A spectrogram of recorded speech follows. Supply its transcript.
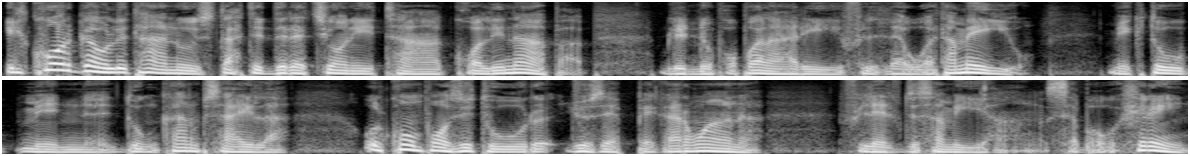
Il-Kor Gaulitanus taħt id-direzzjoni ta' Colin Apa, bl-innu popolari Fl-Ewwa ta' Mejju, miktub minn Duncan Psaila u l-kompożitur Giuseppe Caruana fl-1927.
